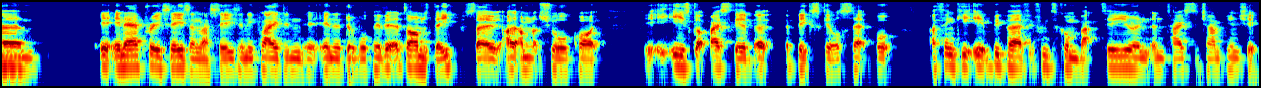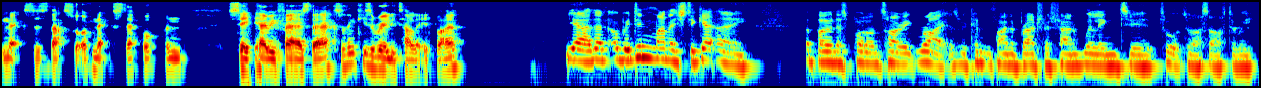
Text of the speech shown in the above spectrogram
Um, in our pre-season last season, he played in in a double pivot at times deep. So I, am not sure quite. He's got basically a, a big skill set, but I think it'd be perfect for him to come back to you and, and taste the championship next as that sort of next step up and see how he fares there. Because I think he's a really talented player. Yeah, then we didn't manage to get a a bonus pod on Tyreik Wright as we couldn't find a Bradford fan willing to talk to us after we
